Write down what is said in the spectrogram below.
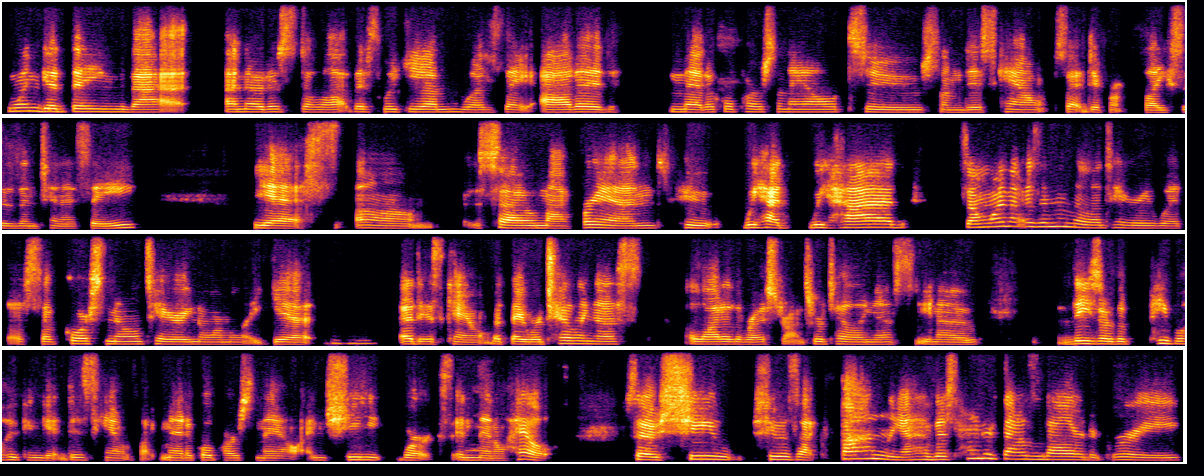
one good thing that i noticed a lot this weekend was they added medical personnel to some discounts at different places in tennessee Yes. Um, so my friend who we had we had someone that was in the military with us. Of course, military normally get mm-hmm. a discount, but they were telling us a lot of the restaurants were telling us, you know, these are the people who can get discounts like medical personnel and she works in mental health. So she she was like, finally, I have this hundred thousand dollar degree.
